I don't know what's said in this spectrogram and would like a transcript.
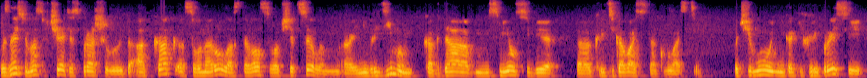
Вы знаете, у нас в чате спрашивают, а как Савонарола оставался вообще целым и невредимым, когда смел себе э, критиковать так власти? Почему никаких репрессий?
